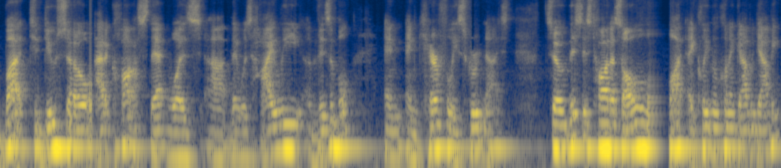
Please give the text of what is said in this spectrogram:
but to do so at a cost that was uh, that was highly visible and and carefully scrutinized. So this has taught us all a lot at Cleveland Clinic Abu Dhabi.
